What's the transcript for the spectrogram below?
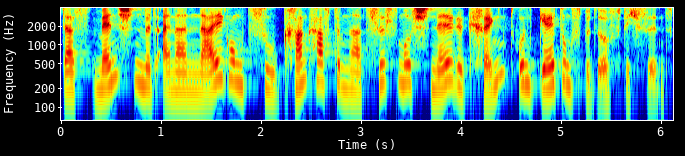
dass Menschen mit einer Neigung zu krankhaftem Narzissmus schnell gekränkt und geltungsbedürftig sind.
